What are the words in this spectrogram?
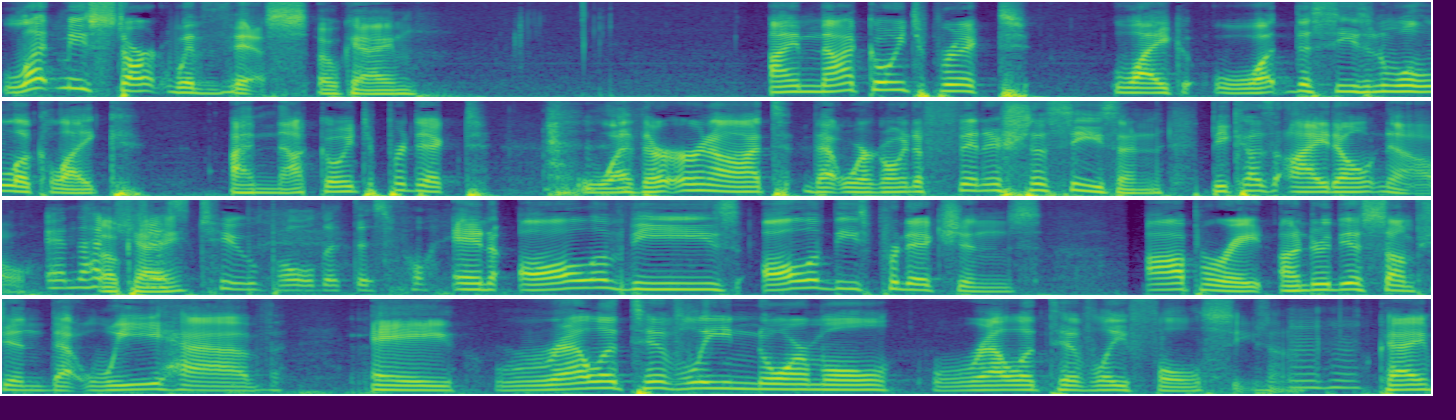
Let me start with this, okay? I'm not going to predict like what the season will look like. I'm not going to predict whether or not that we're going to finish the season because I don't know. And that's okay? just too bold at this point. and all of these all of these predictions operate under the assumption that we have a relatively normal relatively full season mm-hmm. okay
